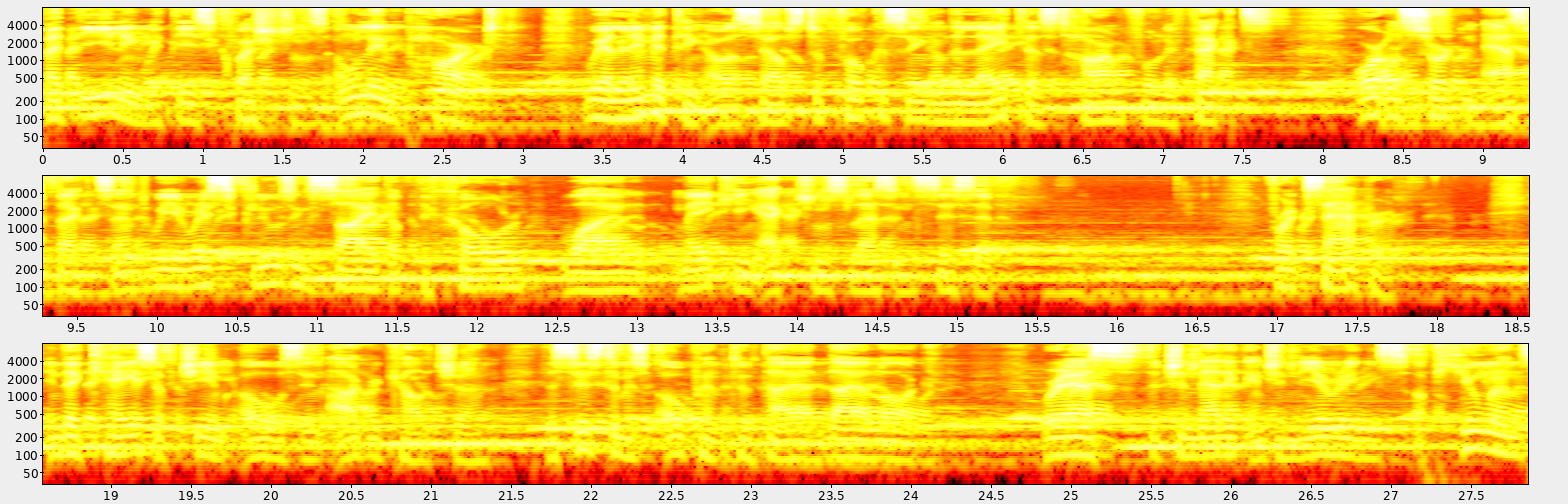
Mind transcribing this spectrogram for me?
By dealing with these questions only in part, we are limiting ourselves to focusing on the latest harmful effects or on certain aspects, and we risk losing sight of the whole while making actions less incisive. For example, in the case of GMOs in agriculture, the system is open to dia- dialogue, whereas the genetic engineering of humans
